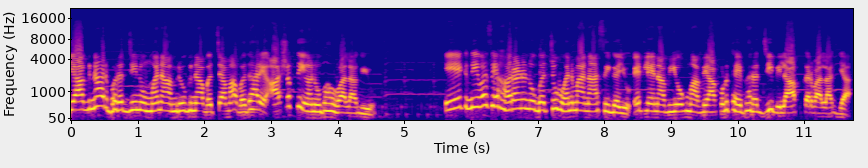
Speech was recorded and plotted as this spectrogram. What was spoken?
ત્યાગનાર ભરતજીનું મન આ મૃગના બચ્ચામાં વધારે આશક્તિ અનુભવવા લાગ્યું. એક દિવસે હરણનું બચ્ચું વનમાં નાસી ગયું એટલે એના વિયોગમાં વ્યાકુળ થઈ ભરતજી વિલાપ કરવા લાગ્યા.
